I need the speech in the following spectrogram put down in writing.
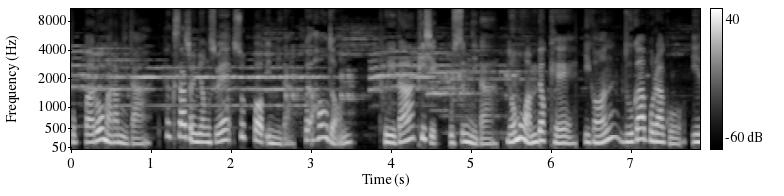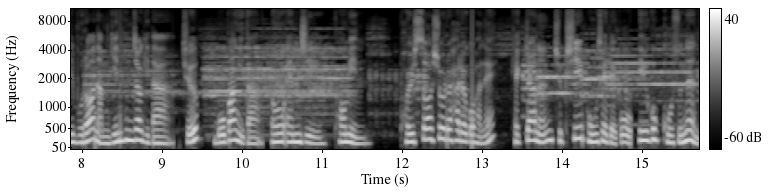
곧바로 말합니다. 흑사절명수의 수법입니다. But hold on. 구이가 피식 웃습니다. 너무 완벽해. 이건 누가 보라고 일부러 남긴 흔적이다. 즉, 모방이다. OMG, 범인. 벌써 쇼를 하려고 하네? 객자는 즉시 봉쇄되고 일곱 고수는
